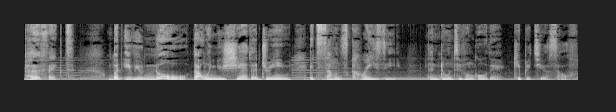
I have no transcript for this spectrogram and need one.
perfect. But if you know that when you share that dream, it sounds crazy, then don't even go there. Keep it to yourself.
